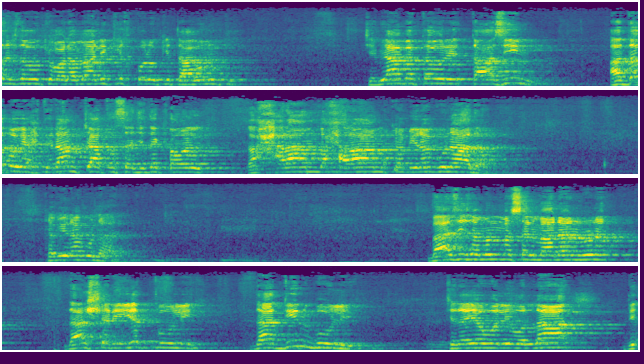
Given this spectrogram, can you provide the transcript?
سجده وکي علما لیکي خپلو کتابونو کې چې بیا به طور تعظیم ادب او احترام چاته سجده کول د حرام د حرام کبیره ګناه ده کبیره ګناه ده بعضی زمون مسلمانان رونه دا شریعت بولی دا دین بولی چې دا یو ولی والله دی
